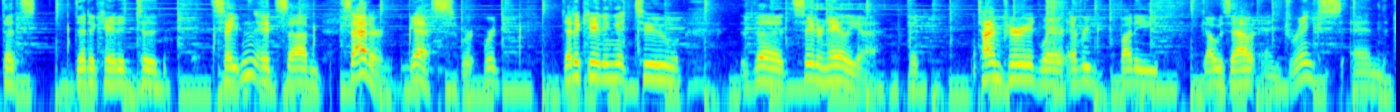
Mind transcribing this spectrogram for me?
that's dedicated to Satan. It's um, Saturn. Yes, we're, we're dedicating it to the Saturnalia, the time period where everybody goes out and drinks and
